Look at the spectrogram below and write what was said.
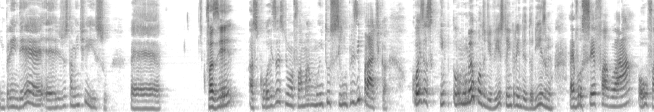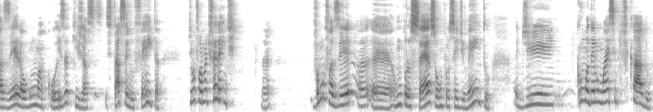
Empreender é, é justamente isso. É fazer as coisas de uma forma muito simples e prática. Coisas, no meu ponto de vista, o empreendedorismo é você falar ou fazer alguma coisa que já está sendo feita de uma forma diferente. Né? Vamos fazer é, um processo ou um procedimento de, com um modelo mais simplificado,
